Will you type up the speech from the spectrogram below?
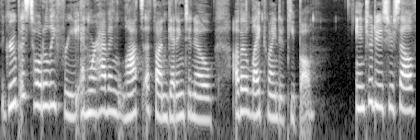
The group is totally free, and we're having lots of fun getting to know other like minded people. Introduce yourself,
